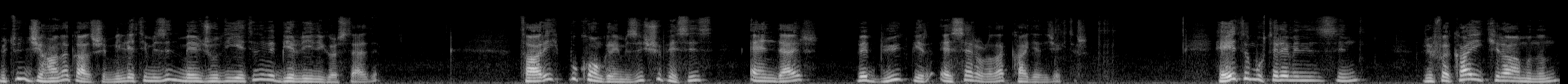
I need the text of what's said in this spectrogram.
bütün cihana karşı milletimizin mevcudiyetini ve birliğini gösterdi. Tarih bu kongremizi şüphesiz ender ve büyük bir eser olarak kaydedecektir. Heyeti muhteremenizin Rüfekai kiramının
